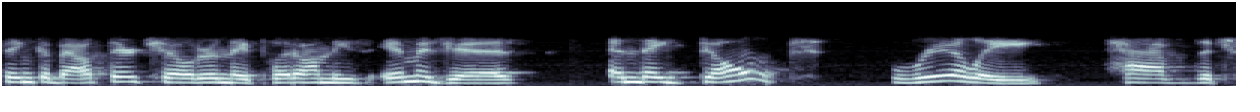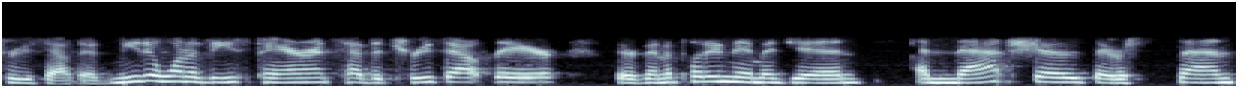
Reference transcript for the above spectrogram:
think about their children. They put on these images and they don't really have the truth out there. Neither one of these parents have the truth out there. They're going to put an image in, and that shows their sense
